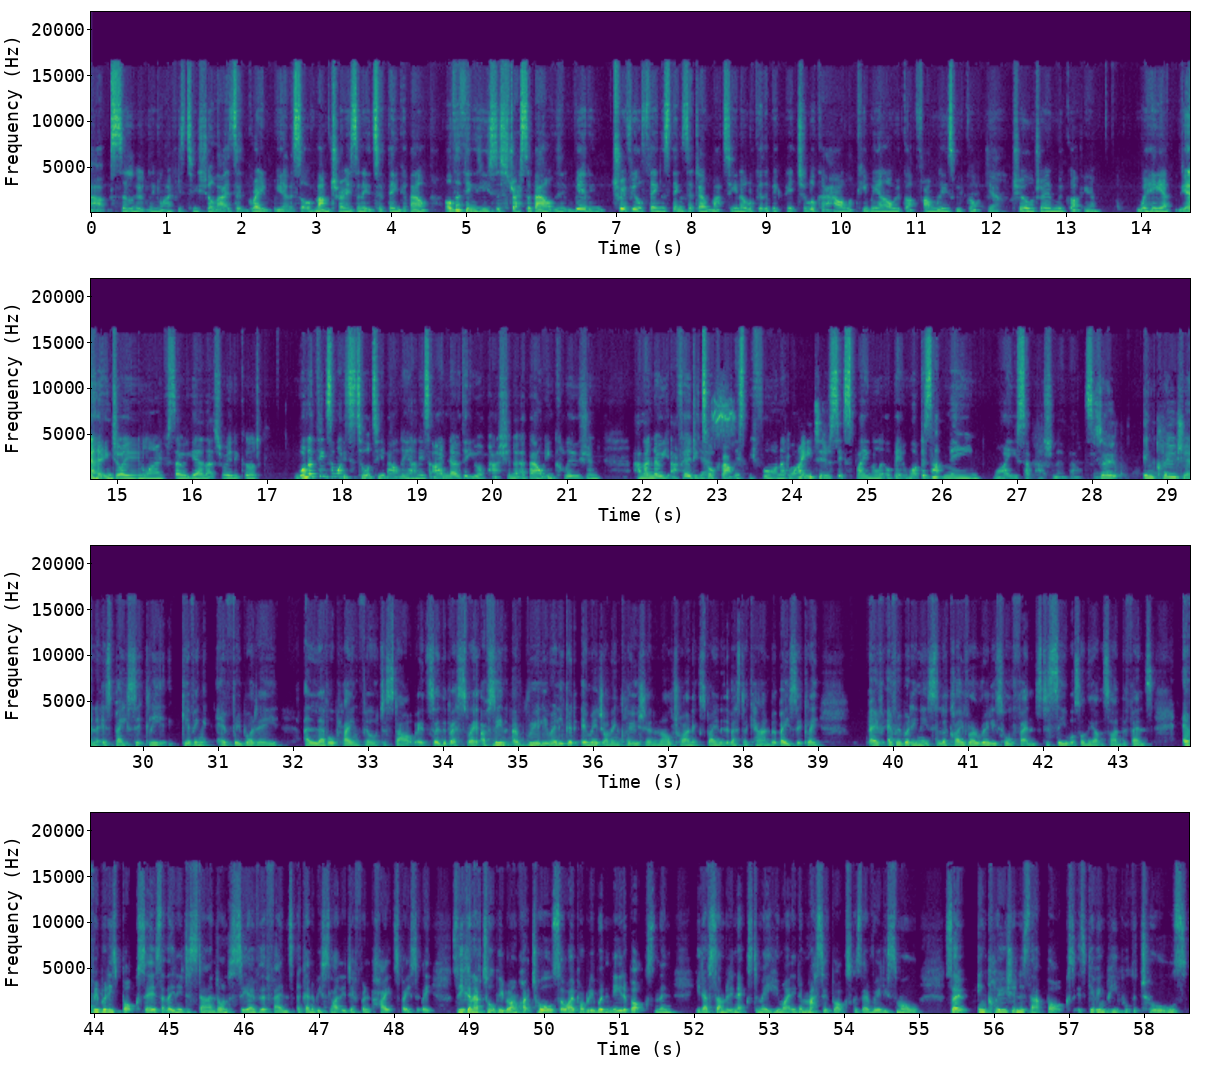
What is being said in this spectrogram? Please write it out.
Absolutely, life is too short. That is a great, you know, sort of mantra, isn't it? To think about other things you used to stress about, really trivial things, things that don't matter. You know, look at the big picture. Look at how lucky we are. We've got families. We've got yeah. children. We've got, you know, we're here, yeah, enjoying life. So yeah, that's really good. One of the things I wanted to talk to you about, Leanne, is I know that you are passionate about inclusion, and I know I've heard you yes. talk about this before, and I'd like you to just explain a little bit. What does that mean? Why are you so passionate about it? So inclusion is basically giving everybody a level playing field to start with. So the best way I've seen mm. a really really good image on inclusion and I'll try and explain it the best I can, but basically everybody needs to look over a really tall fence to see what's on the other side of the fence. Everybody's boxes that they need to stand on to see over the fence are going to be slightly different heights, basically. So you can have tall people. I'm quite tall, so I probably wouldn't need a box. And then you'd have somebody next to me who might need a massive box because they're really small. So inclusion is that box. It's giving people the tools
